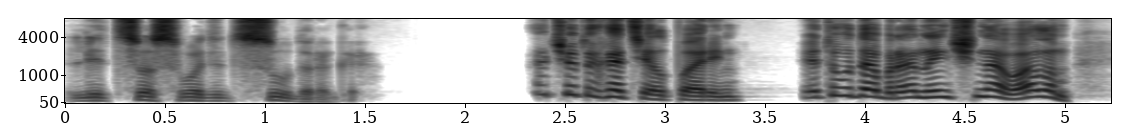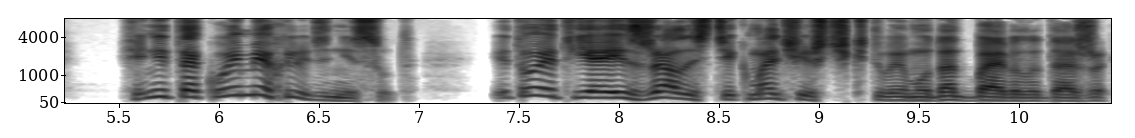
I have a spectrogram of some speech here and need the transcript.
Лицо сводит судорога. — А что ты хотел, парень? Этого добра нынче навалом, и не такой мех люди несут. И то это я из жалости к мальчишечке твоему надбавила даже.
